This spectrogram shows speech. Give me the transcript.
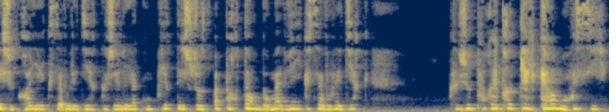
Et je croyais que ça voulait dire que j'allais accomplir des choses importantes dans ma vie, que ça voulait dire que, que je pourrais être quelqu'un moi aussi.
